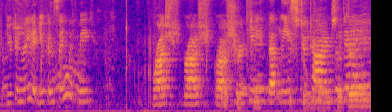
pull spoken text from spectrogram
If you can read it, you can sing with me. Brush, brush, brush your teeth at least two times a day. Cleaning,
